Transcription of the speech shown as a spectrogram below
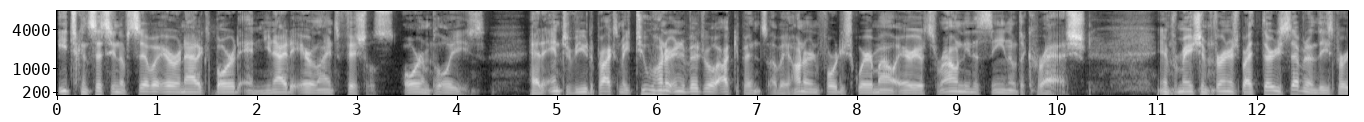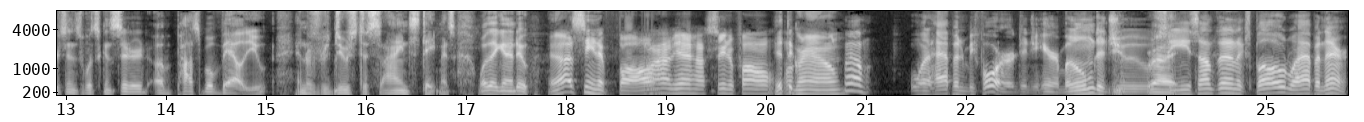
each consisting of Civil Aeronautics Board and United Airlines officials or employees, had interviewed approximately 200 individual occupants of a 140 square mile area surrounding the scene of the crash. Information furnished by 37 of these persons was considered of possible value and was reduced to signed statements. What are they going to do? Yeah, I've seen it fall. Uh, yeah, I've seen it fall. Hit the ground. Well, what happened before? Did you hear a boom? Did you Right. see something explode? What happened there?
